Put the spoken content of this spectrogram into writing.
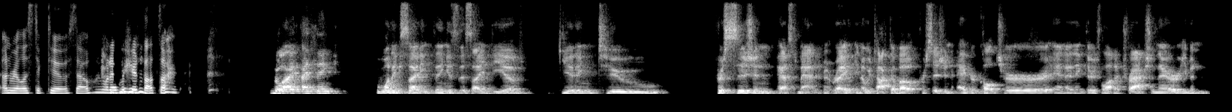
unrealistic too. So whatever your thoughts are. No, I, I think one exciting thing is this idea of getting to precision pest management, right? You know, we talk about precision agriculture, and I think there's a lot of traction there, or even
